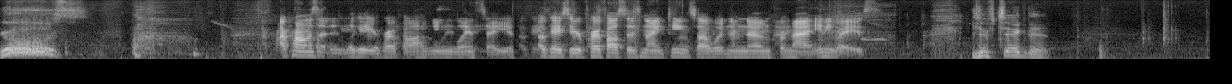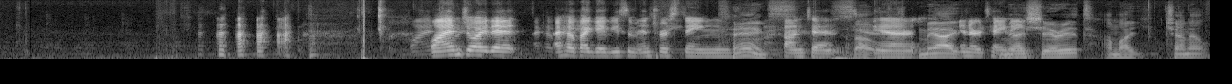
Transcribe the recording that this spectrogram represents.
yes. I I promise I didn't look at your profile. I haven't even glanced at you. Okay, so your profile says 19, so I wouldn't have known from that anyways. You've checked it. well, I enjoyed it. I hope I gave you some interesting Thanks. content So, and May I may I entertaining. share it on my channel?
